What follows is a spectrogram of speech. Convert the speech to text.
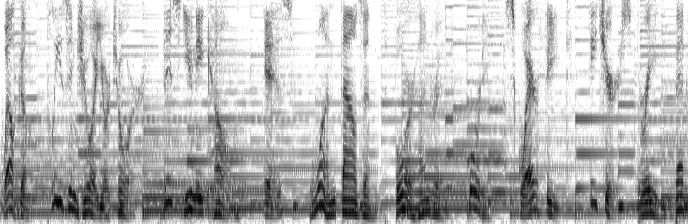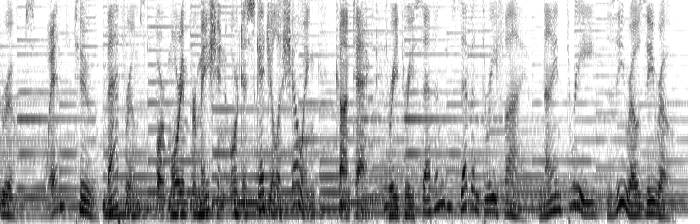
Welcome. Please enjoy your tour. This unique home is 1,440 square feet. Features three bedrooms with two bathrooms. For more information or to schedule a showing, contact 337 735 9300.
